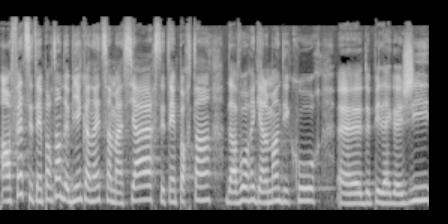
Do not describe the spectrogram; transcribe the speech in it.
En fait, c'est important de bien connaître sa matière. C'est important d'avoir également des cours euh, de pédagogie,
